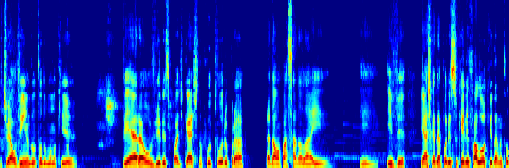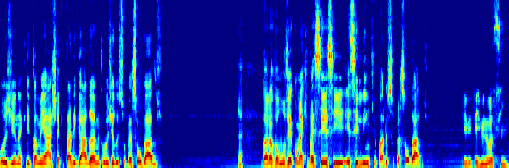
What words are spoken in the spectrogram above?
estiver ouvindo, todo mundo que vier a ouvir esse podcast no futuro para dar uma passada lá e, e, e, ver. E acho que até por isso que ele falou aqui da mitologia, né? Que ele também acha que tá ligado à mitologia dos super soldados. Né? Agora vamos ver como é que vai ser esse, esse link para os super soldados. Ele terminou assim.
